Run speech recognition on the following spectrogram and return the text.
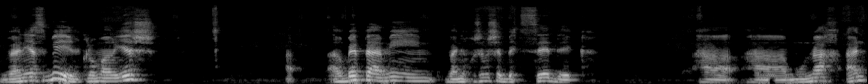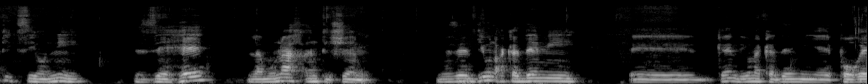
ואני אסביר, כלומר יש הרבה פעמים, ואני חושב שבצדק, המונח אנטי ציוני זהה למונח אנטישמי, וזה דיון אקדמי, כן, דיון אקדמי פורה.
